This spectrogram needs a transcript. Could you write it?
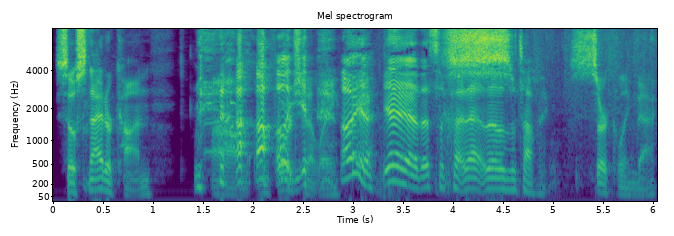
so SnyderCon, um, Oh, yeah. unfortunately, Oh yeah, yeah, yeah. That's the that, that was the topic. circling back.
